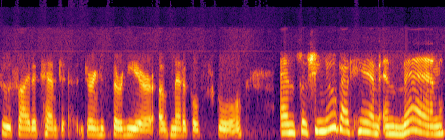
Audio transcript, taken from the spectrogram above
suicide attempt during his third year of medical school, and so she knew about him. And then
